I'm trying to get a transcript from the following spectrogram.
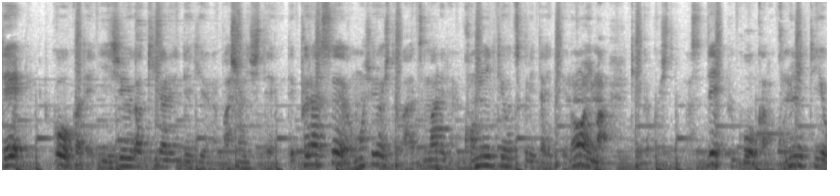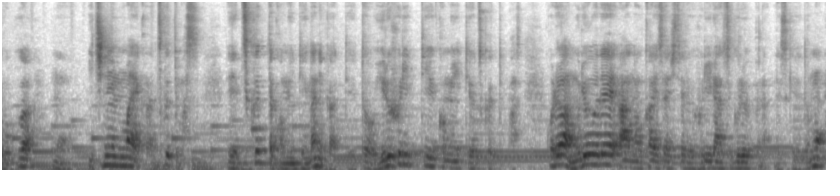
で福岡で移住が気軽にできるような場所にしてでプラス面白い人が集まれるようなコミュニティを作りたいっていうのを今計画しています。で福岡のコミュニティを僕はもう1年前から作ってます。で作ったコミュニティ何かっていうとゆるふりっていうコミュニティを作ってます。これは無料であの開催してるフリーランスグループなんですけれども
